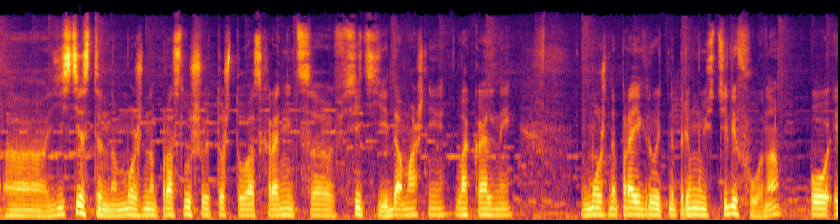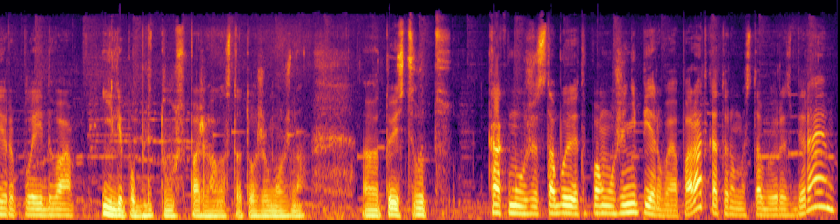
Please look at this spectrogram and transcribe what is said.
Естественно, можно прослушивать то, что у вас хранится в сети домашней, локальной. Можно проигрывать напрямую с телефона по AirPlay 2 или по Bluetooth, пожалуйста, тоже можно. То есть вот как мы уже с тобой, это, по-моему, уже не первый аппарат, который мы с тобой разбираем,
